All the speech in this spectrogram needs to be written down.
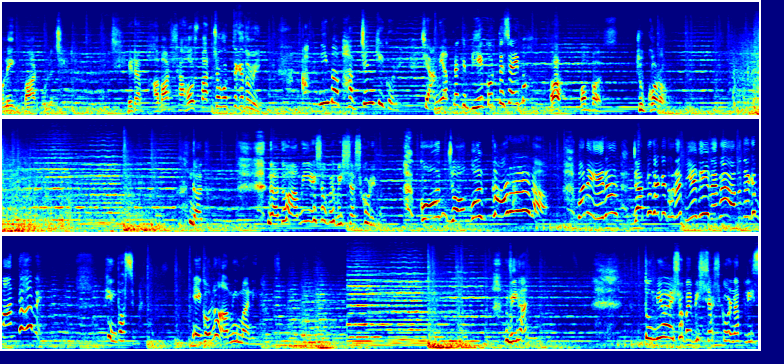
অনেকবার বলেছি এটা। ভাবার সাহস পাচ্ছ থেকে তুমি? আপনি বা ভাবছেন কি করে? যে আমি আপনাকে বিয়ে করতে চাইব? আহ কম্পাস চুপ করো। দাদু দাদু আমি এসবে বিশ্বাস করি না। কোন জঙ্গল কারা এরা? মানে এরা যাকে তাকে ধরে বিয়ে দিয়ে দেবে আমাদেরকে মানতে হবে? ইম্পসিবল এগুলো আমি মানি না। বিহান, তুমিও এসবে বিশ্বাস করো না প্লিজ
